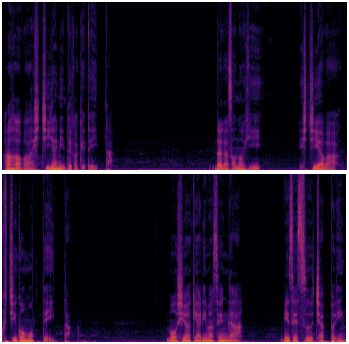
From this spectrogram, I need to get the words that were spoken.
母は七夜に出かけていった。だがその日七夜は口ごもっていった。申し訳ありませんがミセス・チャップリン。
